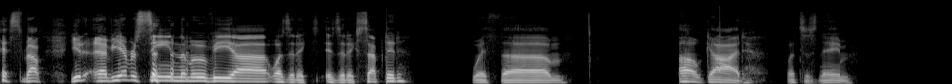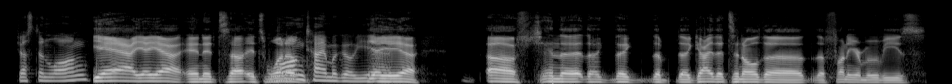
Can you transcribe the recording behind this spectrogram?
his mouth. You have you ever seen the movie uh was it is it accepted with um oh god, what's his name? Justin Long. Yeah, yeah, yeah. And it's uh it's A one long of time ago. Yeah. yeah, yeah, yeah. Uh, and the, the the the the guy that's in all the the funnier movies,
